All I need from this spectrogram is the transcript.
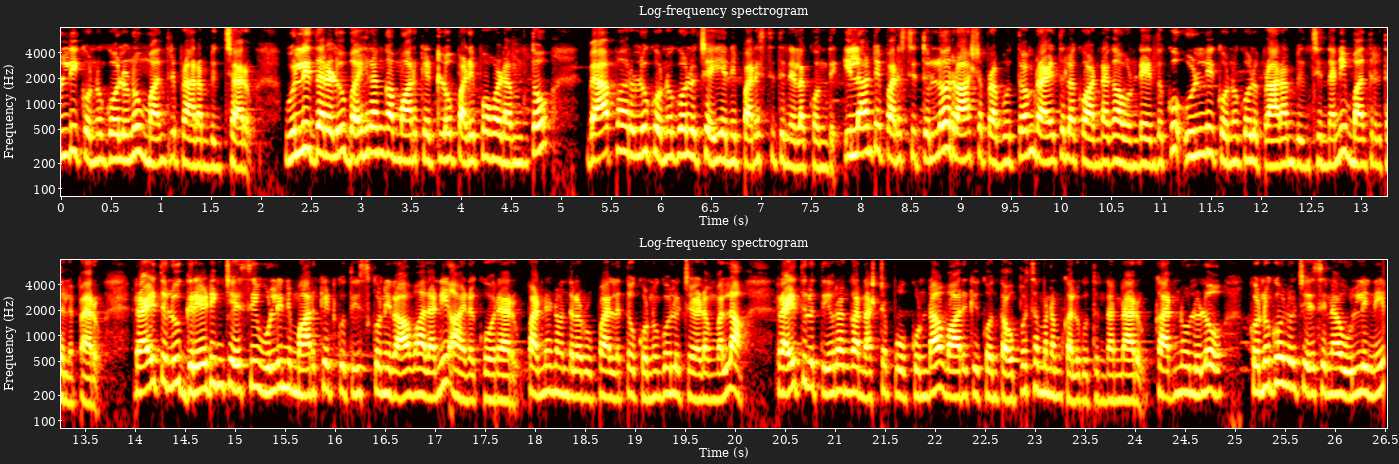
ఉల్లి కొనుగోలును మంత్రి ప్రారంభించారు. ఉల్లి ధరలు బహిరంగ మార్కెట్లో పడిపోవడంతో వ్యాపారులు కొనుగోలు చేయని పరిస్థితి నెలకొంది. ఇలాంటి పరిస్థితుల్లో రాష్ట్ర ప్రభుత్వం రైతులకు అండగా ఉండేందుకు ఉల్లి కొనుగోలు ప్రారంభించిందని మంత్రి తెలిపారు. రైతులు గ్రేడింగ్ చేసి ఉల్లిని మార్కెట్కు తీసుకొని రావాలని ఆయన కోరారు. పన్నెండు వందల రూపాయలతో కొనుగోలు చేయడం వల్ల రైతులు తీవ్రంగా నష్టపోకుండా వారికి కొంత ఉపశమనం కలుగుతుందన్నారు. కర్నూలులో కొనుగోలు చేసిన ఉల్లిని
